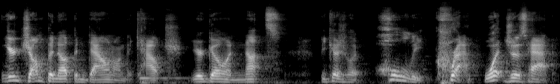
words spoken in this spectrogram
you're jumping up and down on the couch. You're going nuts because you're like, holy crap, what just happened?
